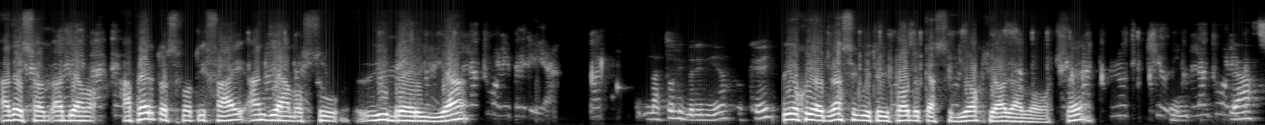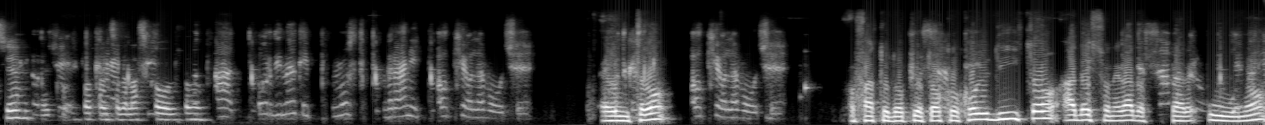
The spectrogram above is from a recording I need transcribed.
Adesso abbiamo aperto Spotify, andiamo su libreria. La tua libreria. La tua libreria, ok? Io qui ho già seguito il podcast di Occhio alla Voce. Grazie, ecco, l'importanza dell'ascolto. Ah, ordinati most brani Occhio alla Voce. Entro. Occhio alla Voce. Ho fatto doppio tocco col dito, adesso ne vado a cercare uno.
